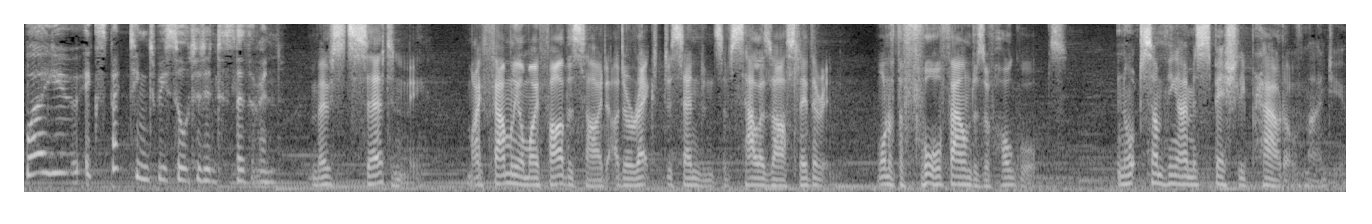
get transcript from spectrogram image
Were you expecting to be sorted into Slytherin? Most certainly. My family on my father's side are direct descendants of Salazar Slytherin, one of the four founders of Hogwarts. Not something I'm especially proud of, mind you.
